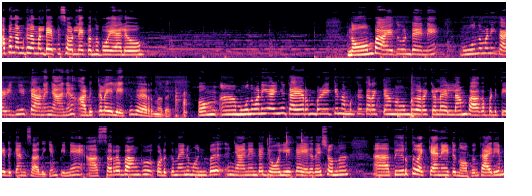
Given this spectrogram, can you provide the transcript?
അപ്പൊ നമുക്ക് നമ്മളുടെ എപ്പിസോഡിലേക്കൊന്ന് പോയാലോ? നോമ്പായതുകൊണ്ട് തന്നെ മൂന്ന് മണി കഴിഞ്ഞിട്ടാണ് ഞാൻ അടുക്കളയിലേക്ക് കയറുന്നത് അപ്പം മൂന്ന് മണി കഴിഞ്ഞ് കയറുമ്പോഴേക്കും നമുക്ക് കറക്റ്റ് ആ നോമ്പ് തുറയ്ക്കുള്ള എല്ലാം പാകപ്പെടുത്തി എടുക്കാൻ സാധിക്കും. പിന്നെ അസർ ബാങ്ക് കൊടുക്കുന്നതിന് മുൻപ് ഞാൻ എന്റെ ജോലിയൊക്കെ ഏകദേശം ഒന്ന് തീർത്തു വെക്കാനായിട്ട് നോക്കും. കാര്യം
